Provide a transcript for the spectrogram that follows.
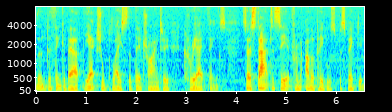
them to think about the actual place that they're trying to create things. So start to see it from other people's perspective.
